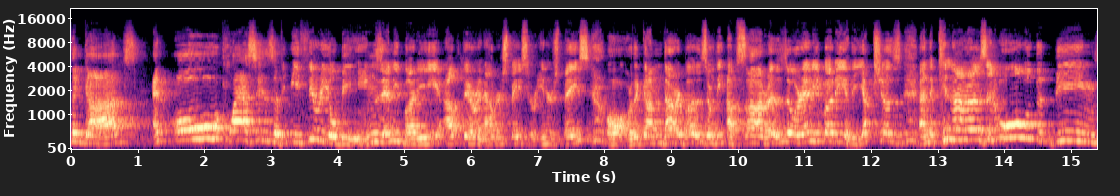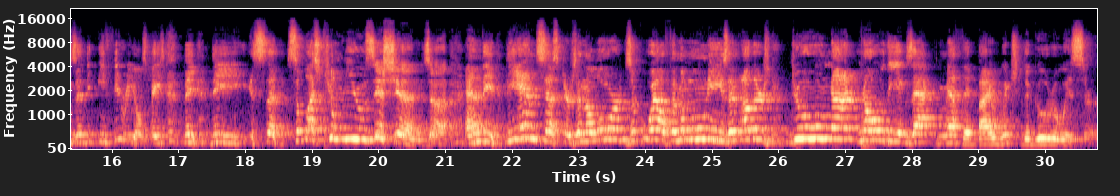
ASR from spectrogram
The gods and all classes of ethereal beings, anybody out there in outer space or inner space, or the Gandharvas or the Apsaras, or anybody, of the Yakshas and the Kinnaras, and all of the beings in the ethereal space, the, the uh, celestial musicians, uh, and the, the ancestors, and the lords of wealth, and the munis and others do not know the exact method by which the Guru is served.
